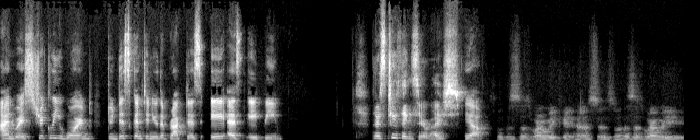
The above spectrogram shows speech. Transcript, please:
and were strictly warned to discontinue the practice asap There's two things here, right? yeah So this is where we ca- so, so this is where we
